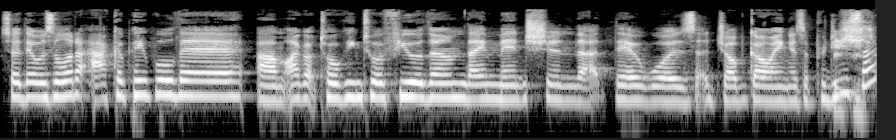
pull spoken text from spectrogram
So there was a lot of ACCA people there. Um, I got talking to a few of them. They mentioned that there was a job going as a This producer. is,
